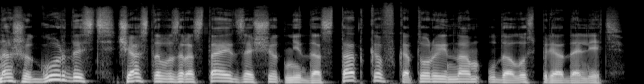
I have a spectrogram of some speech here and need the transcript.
Наша гордость часто возрастает за счет недостатков, которые нам удалось преодолеть.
